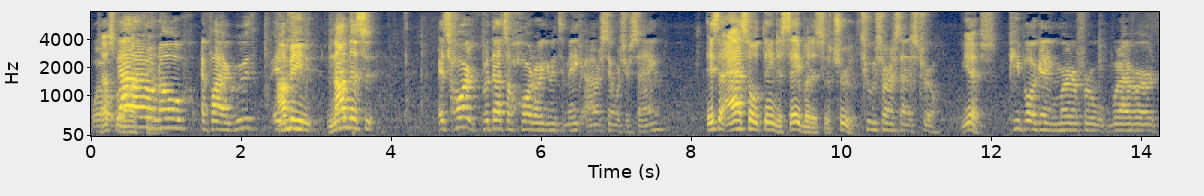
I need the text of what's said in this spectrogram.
Well, That's what that I I, don't know if I agree with. It, I mean, not necessarily. it's hard, but that's a hard argument to make. I understand what you're saying. It's an asshole thing to say, but it's the truth. To a certain extent, it's true. Yes. People are getting murdered for whatever,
